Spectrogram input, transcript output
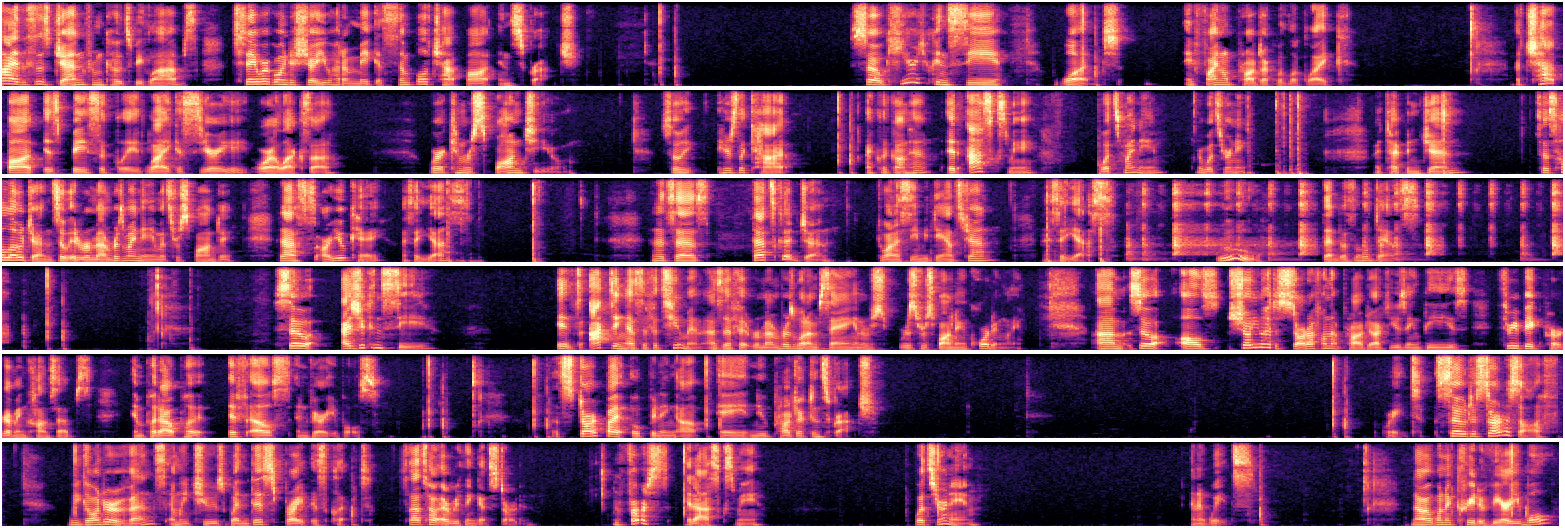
Hi, this is Jen from CodeSpeak Labs. Today we're going to show you how to make a simple chatbot in Scratch. So here you can see what a final project would look like. A chatbot is basically like a Siri or Alexa, where it can respond to you. So here's the cat. I click on him. It asks me, what's my name or what's your name? I type in Jen. It says, hello, Jen. So it remembers my name. It's responding. It asks, are you okay? I say, yes. And it says, that's good, Jen. Do you want to see me dance, Jen? I say, yes. Ooh. Then does a little dance. So as you can see, it's acting as if it's human, as if it remembers what I'm saying and is responding accordingly. Um, so I'll show you how to start off on that project using these three big programming concepts, input, output, if else, and variables. Let's start by opening up a new project in Scratch. Great. So to start us off, we go under events and we choose when this sprite is clicked. So that's how everything gets started. And first it asks me, What's your name? And it waits. Now I want to create a variable.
